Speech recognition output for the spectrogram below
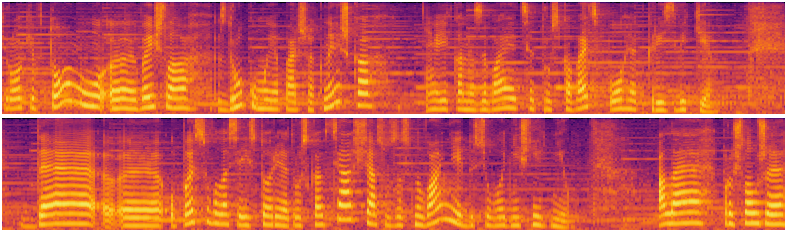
10 років тому е, вийшла з друку моя перша книжка, яка називається Трускавець погляд крізь віки, де е, описувалася історія Трускавця з часу заснування і до сьогоднішніх днів. Але пройшло вже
